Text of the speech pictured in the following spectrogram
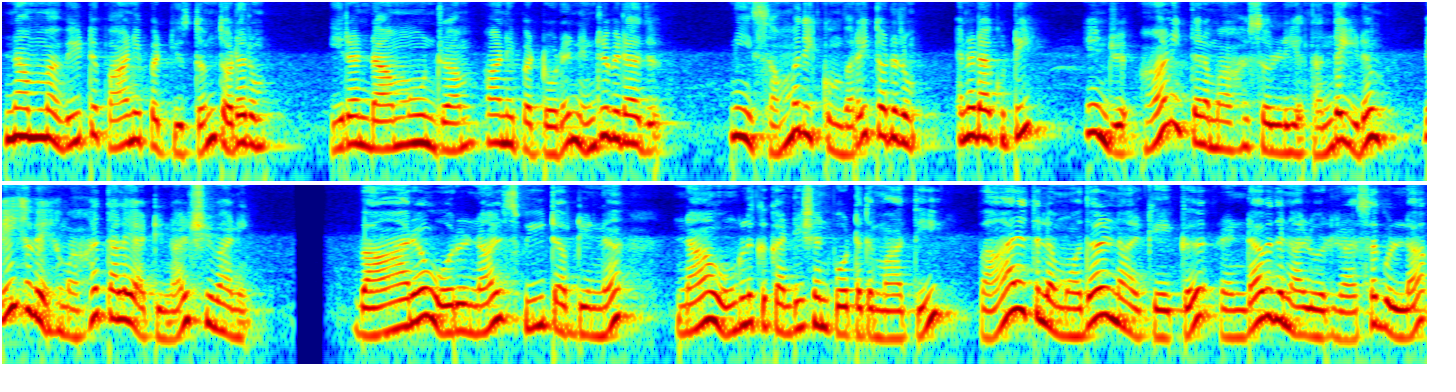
நம்ம வீட்டு பாணிபட் யுத்தம் தொடரும். இரண்டாம் மூன்றாம் பாணிபட்டோடு நின்று விடாது. நீ சம்மதிக்கும் வரை தொடரும். என்னடா குட்டி? என்று ஆணித்தரமாக சொல்லிய தந்தையிடம் வேக வேகமாக தலையாட்டினாள் சிவானி வாரம் ஒரு நாள் ஸ்வீட் அப்படின்னு நான் உங்களுக்கு கண்டிஷன் போட்டதை மாற்றி வாரத்தில் முதல் நாள் கேக்கு ரெண்டாவது நாள் ஒரு ரசகுல்லா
